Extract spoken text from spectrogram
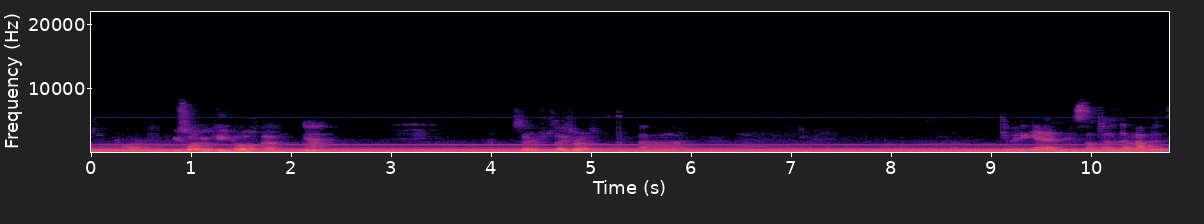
key card. You swipe your keycard and stays, stays right. Uh, do it again because sometimes that happens.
